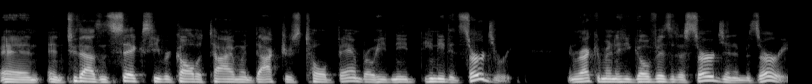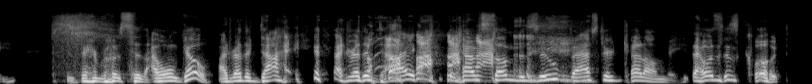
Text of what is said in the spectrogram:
And in 2006, he recalled a time when doctors told Fambrough he need he needed surgery and recommended he go visit a surgeon in Missouri. And Fambrough says, "I won't go. I'd rather die. I'd rather die than have some Mizzou bastard cut on me." That was his quote.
